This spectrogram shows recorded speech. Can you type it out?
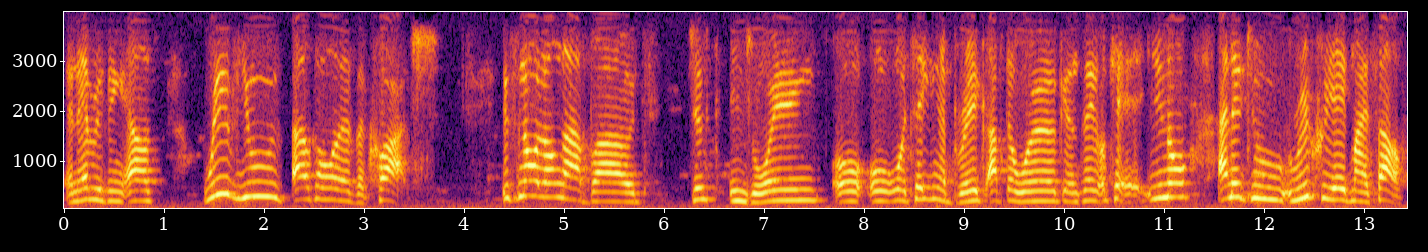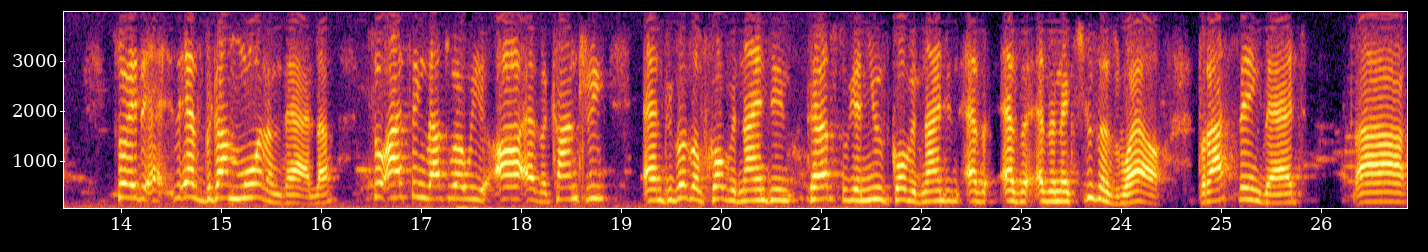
and everything else, we've used alcohol as a crutch. It's no longer about just enjoying or, or, or taking a break after work and saying, okay, you know, I need to recreate myself. So it, it has become more than that. So I think that's where we are as a country. And because of COVID-19, perhaps we can use COVID-19 as, as, as an excuse as well. But I think that uh,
